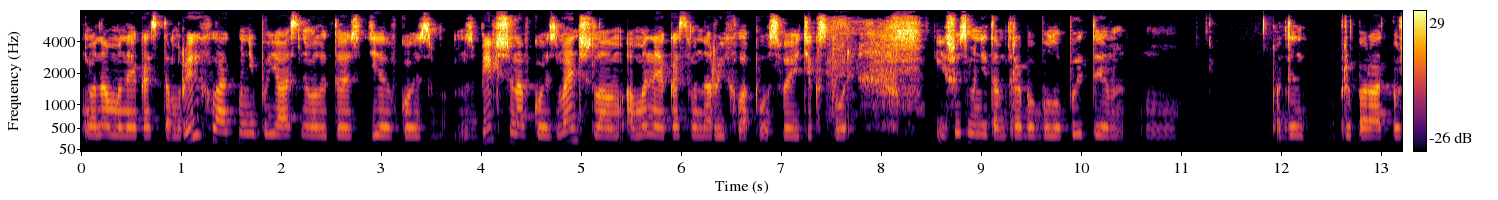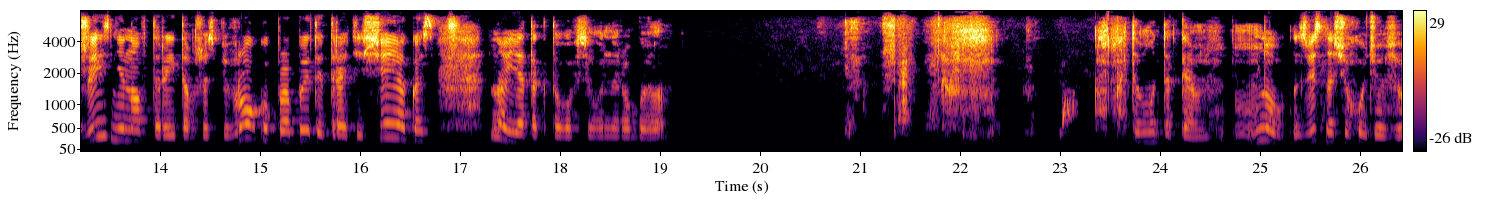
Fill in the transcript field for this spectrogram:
Вона в мене якась там рихла, як мені пояснювали, тобто є в когось збільшена, в когось зменшила, а в мене якась вона рихла по своїй текстурі. І щось мені там треба було пити. Один препарат пожизненно, вторий там щось півроку пропити, третій ще якось. Ну, і я так того всього не робила. Тому таке. Ну, звісно, що хочу е,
